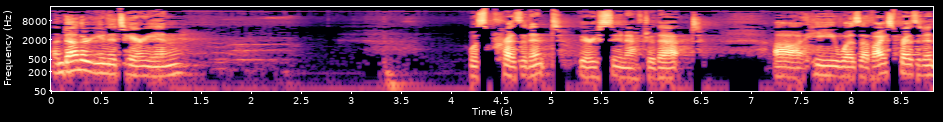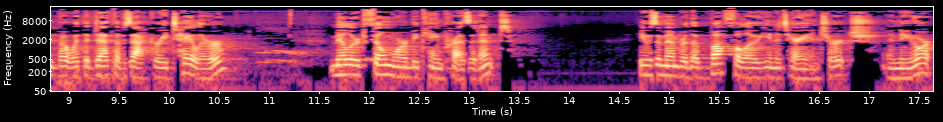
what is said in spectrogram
Another Unitarian was president very soon after that. Uh, he was a vice president, but with the death of Zachary Taylor, Millard Fillmore became president. He was a member of the Buffalo Unitarian Church in New York.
